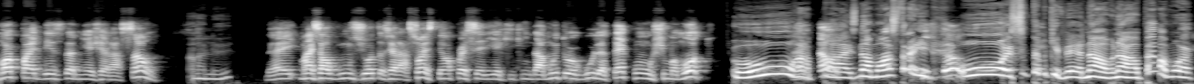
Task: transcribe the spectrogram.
maior parte deles da minha geração, né? mas alguns de outras gerações, tem uma parceria aqui que me dá muito orgulho até com o Shimamoto. Ô, oh, rapaz, não, mostra aí. Então, oh, isso temos que ver. Não, não, pelo amor.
